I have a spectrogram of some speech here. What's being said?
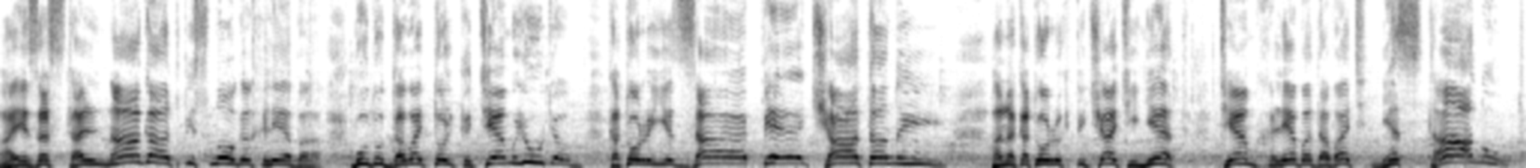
а из остального отписного хлеба будут давать только тем людям, которые запечатаны, а на которых печати нет – тем хлеба давать не станут.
